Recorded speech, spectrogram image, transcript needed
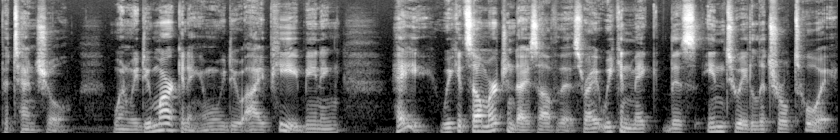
potential when we do marketing and when we do IP, meaning, hey, we could sell merchandise off of this, right? We can make this into a literal toy.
